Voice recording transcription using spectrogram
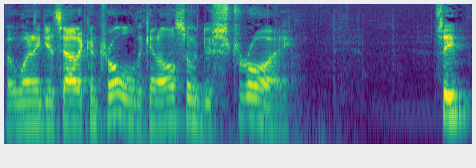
but when it gets out of control, it can also destroy. See,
